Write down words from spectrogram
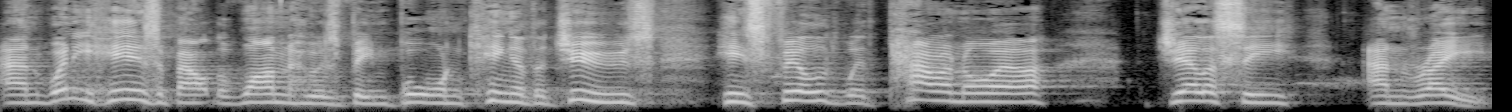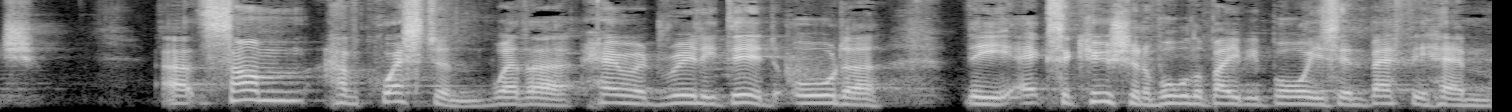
And when he hears about the one who has been born king of the Jews, he's filled with paranoia, jealousy, and rage. Uh, some have questioned whether Herod really did order the execution of all the baby boys in Bethlehem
